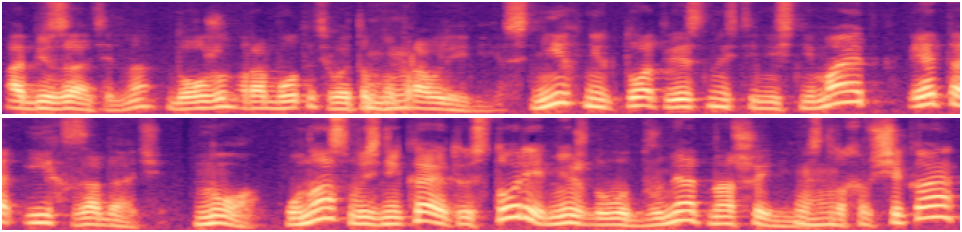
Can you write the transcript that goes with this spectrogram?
обязательно должен работать в этом угу. направлении. С них никто ответственности не снимает, это их задача. Но у нас возникает история между вот двумя отношениями угу. страховщика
